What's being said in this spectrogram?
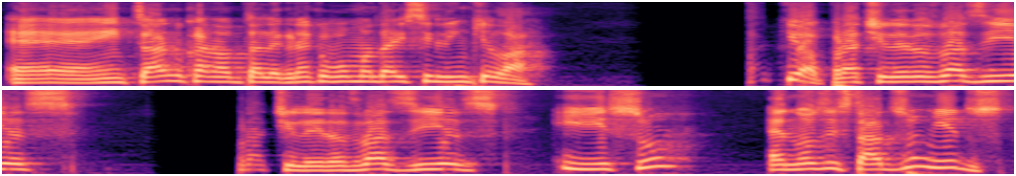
é, entrar no canal do Telegram que eu vou mandar esse link lá. Aqui, ó, prateleiras vazias, prateleiras vazias. E isso é nos Estados Unidos.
